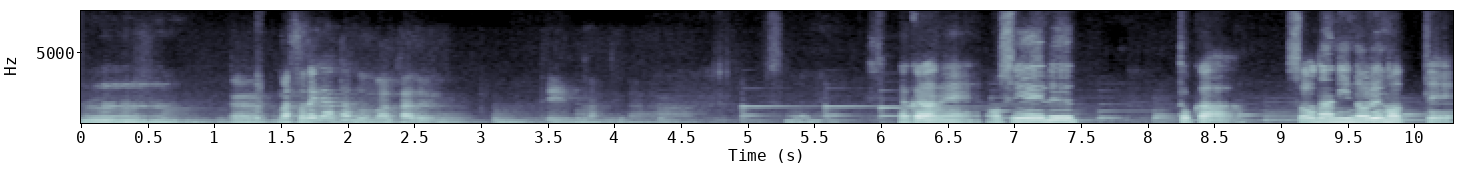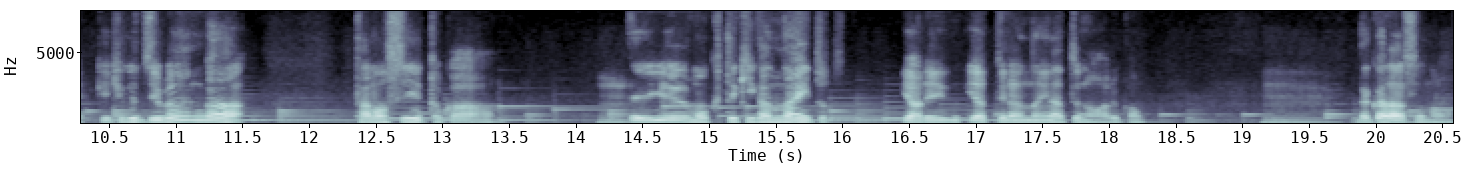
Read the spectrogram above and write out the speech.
うんうんうん。うん。まあそれが多分わかるっていう感じだな。そうね。だからね、教えるとか、相談に乗るのって、結局自分が楽しいとかうんっていう目的がないとやれやってらんないなっていうのはあるかも。うんだからその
